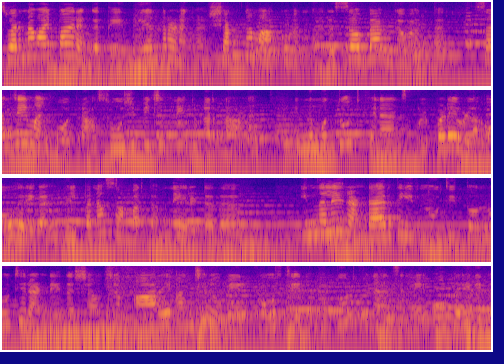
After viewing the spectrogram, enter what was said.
സ്വർണ വായ്പാ രംഗത്തെ നിയന്ത്രണങ്ങൾ ശക്തമാക്കുമെന്ന് reserve bank governor Sanjay Malhotra സൂചിപ്പിച്ചതിനെ തുടർന്നാണ് ഇന്ന് മുത്തൂറ്റ് ഫിനാൻസ് ഉൾപ്പെടെയുള്ള ഓഹരികൾ വിൽപ്പന സമ്മർദ്ദം നേരിട്ടത്. ഇന്നലെ രണ്ടായിരത്തി ഇരുന്നൂറ്റി തൊണ്ണൂറ്റി രണ്ട് ദശാംശം ആറ് അഞ്ച് രൂപയിൽ ക്ലോസ് ചെയ്ത മുത്തൂറ്റ് ഫിനാൻസിന്റെ ഓഹരി വില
